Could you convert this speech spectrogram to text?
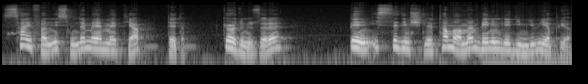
Sayfanın isminde Mehmet yap dedim. Gördüğünüz üzere benim istediğim şeyleri tamamen benim dediğim gibi yapıyor.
